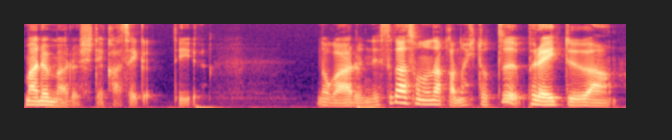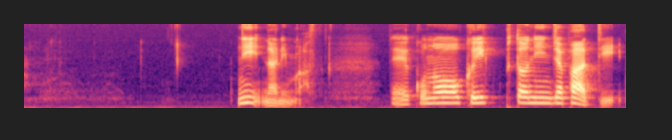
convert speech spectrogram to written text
〇〇して稼ぐっていうのがあるんですが、その中の一つ、プレイトゥーアンになります。で、このクリプト忍者パーティーっ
